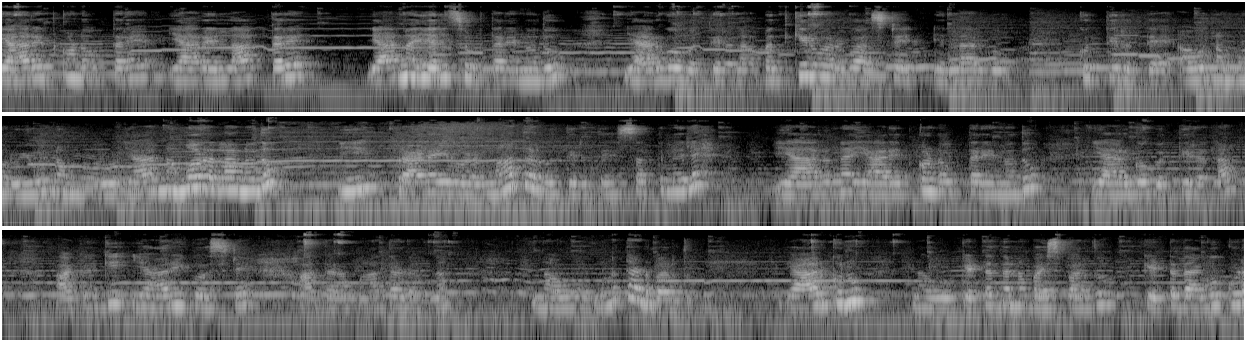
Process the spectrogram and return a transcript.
ಯಾರು ಎತ್ಕೊಂಡು ಹೋಗ್ತಾರೆ ಯಾರೆಲ್ಲ ಆಗ್ತಾರೆ ಯಾರನ್ನ ಎಲ್ಲಿ ಸುಡ್ತಾರೆ ಅನ್ನೋದು ಯಾರಿಗೂ ಗೊತ್ತಿರಲ್ಲ. ಬದುಕಿರೋವರೆಗೂ ಅಷ್ಟೇ ಎಲ್ಲರಿಗೂ ಗೊತ್ತಿರುತ್ತೆ. ಅವ್ರು ನಮ್ಮವರು ಇವ್ರು ನಮ್ಮವರು ಯಾರು ನಮ್ಮವರಲ್ಲ ಅನ್ನೋದು ಈ ಪ್ರಾಣ ಇರೋರಿಗೆ ಮಾತ್ರ ಗೊತ್ತಿರುತ್ತೆ. ಸತ್ತ ಮೇಲೆ ಯಾರನ್ನ ಯಾರು ಎತ್ಕೊಂಡು ಹೋಗ್ತಾರೆ ಅನ್ನೋದು ಯಾರಿಗೂ ಗೊತ್ತಿರಲ್ಲ. ಹಾಗಾಗಿ ಯಾರಿಗೂ ಅಷ್ಟೇ ಆ ಥರ ಮಾತಾಡೋದನ್ನ ನಾವು ಮಾತಾಡಬಾರ್ದು. ಯಾರಿಗೂ ನಾವು ಕೆಟ್ಟದ್ದನ್ನು ಬಯಸಬಾರ್ದು, ಕೆಟ್ಟದಾಗೂ ಕೂಡ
